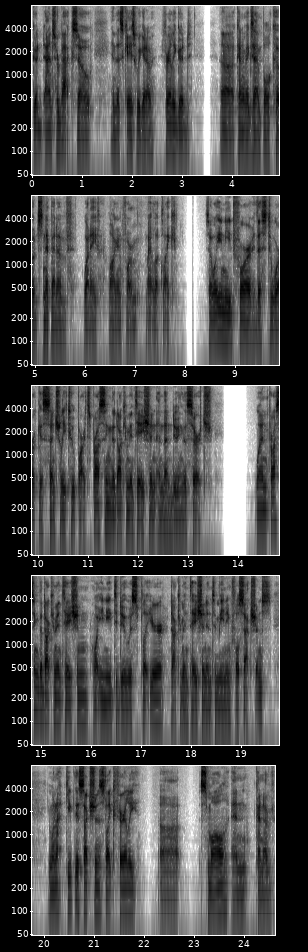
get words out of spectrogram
good answer back. So in this case, we get a fairly good uh, kind of example code snippet of what a login form might look like. So what you need for this to work is essentially two parts, processing the documentation and then doing the search. When processing the documentation, what you need to do is split your documentation into meaningful sections. You want to keep these sections like fairly uh, small and kind of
